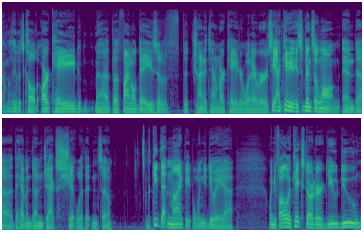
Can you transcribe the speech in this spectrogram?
I believe it's called Arcade, the final days of the Chinatown Arcade or whatever. See, I can't. It's been so long, and they haven't done jack's shit with it, and so. But keep that in mind, people. When you do a when you follow a Kickstarter, you do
